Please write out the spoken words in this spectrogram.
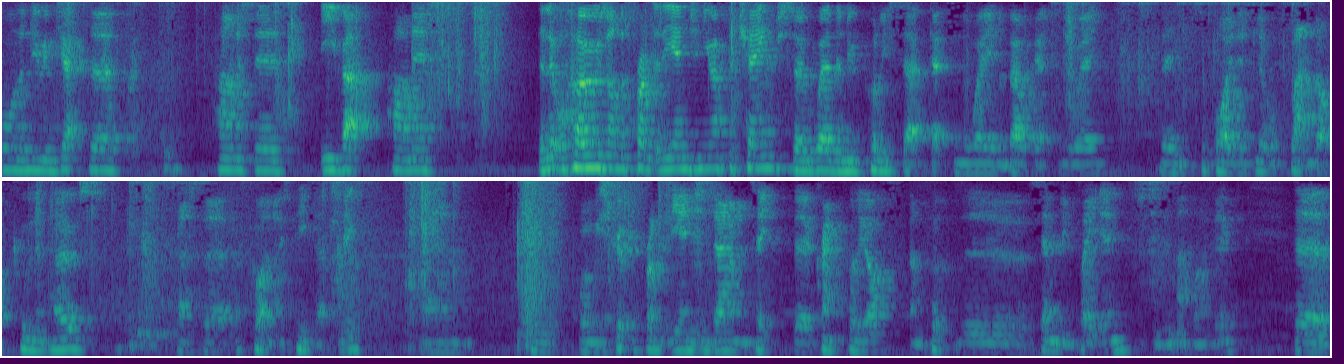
all the new injector harnesses, evap harness. The little hose on the front of the engine you have to change, so where the new pulley set gets in the way and the belt gets in the way, they supply this little flattened off coolant hose. That's, uh, that's quite a nice piece actually. Um, when we strip the front of the engine down and take the crank pulley off and put the assembly plate in, which is in that one I think, the,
